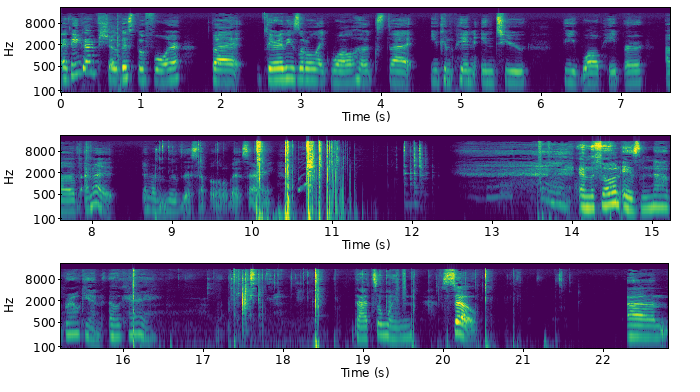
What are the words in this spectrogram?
I think I've showed this before, but there are these little like wall hooks that you can pin into the wallpaper of, I'm gonna, I'm gonna move this up a little bit, sorry. And the phone is not broken, okay. That's a win. So, um,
